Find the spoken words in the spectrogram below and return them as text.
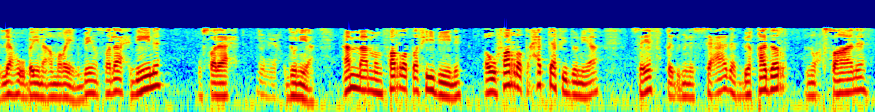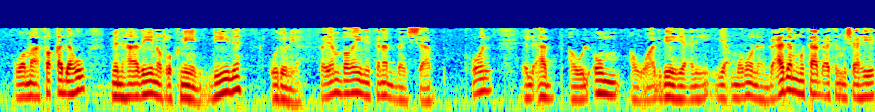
له بين أمرين بين صلاح دينه وصلاح دنيا دنيا أما من فرط في دينه أو فرط حتى في دنياه سيفقد من السعادة بقدر نقصانه وما فقده من هذين الركنين دينه ودنياه. فينبغي أن يتنبه الشاب كون الأب أو الأم أو والديه يعني يأمرونه بعدم متابعة المشاهير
